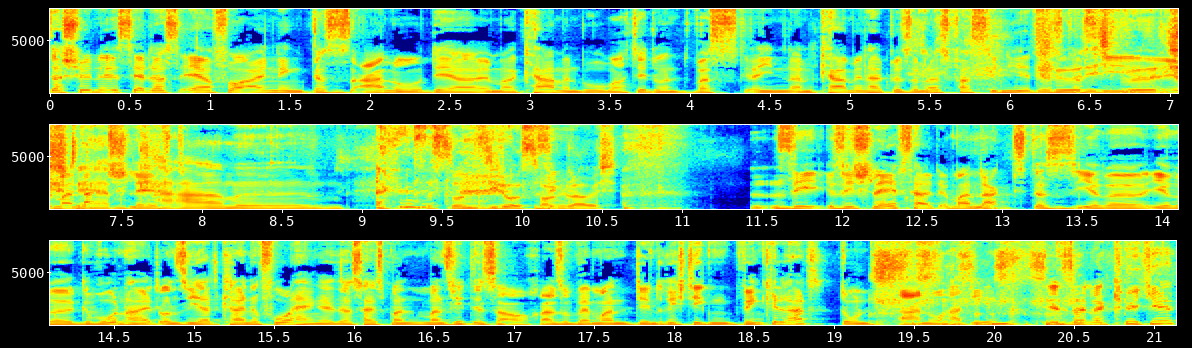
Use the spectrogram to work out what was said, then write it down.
das Schöne ist ja, dass er vor allen Dingen, das ist Arno, der immer Carmen beobachtet und was ihn an Carmen halt besonders fasziniert ist, dass sie immer nackt schläft. Carmen. Das ist so ein Sido-Song, glaube ich sie, sie schläft halt immer nackt, das ist ihre, ihre Gewohnheit und sie hat keine Vorhänge. Das heißt, man, man sieht es auch. Also wenn man den richtigen Winkel hat, und Arno hat ihn in seiner Küche,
